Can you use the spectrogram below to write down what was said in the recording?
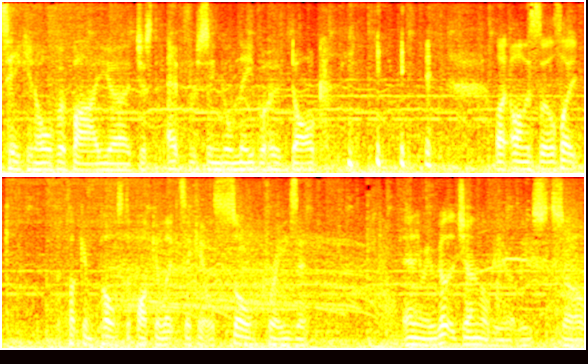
taken over by uh, just every single neighborhood dog. like honestly, it was like fucking post-apocalyptic. It was so crazy. Anyway, we've got the general here at least, so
